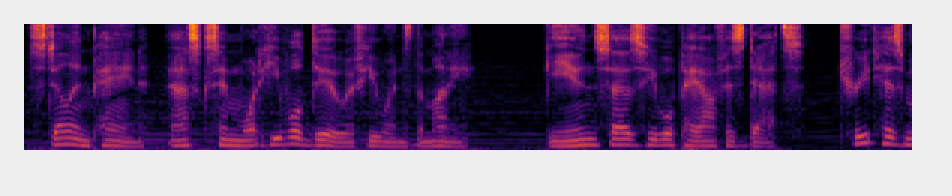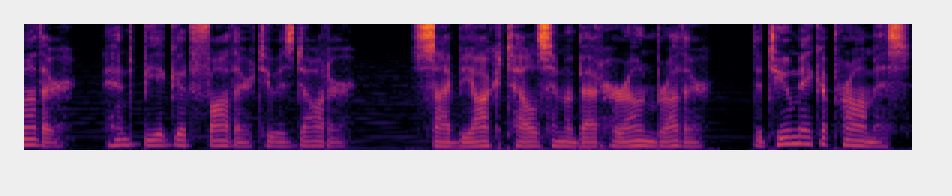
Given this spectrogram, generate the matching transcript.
still in pain, asks him what he will do if he wins the money. Gi-hun says he will pay off his debts, treat his mother, and be a good father to his daughter. Sae-byeok tells him about her own brother. The two make a promise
